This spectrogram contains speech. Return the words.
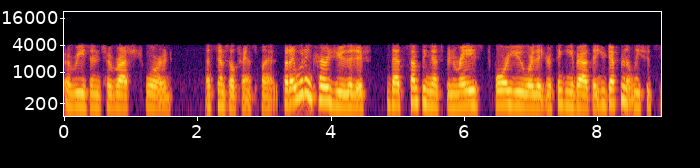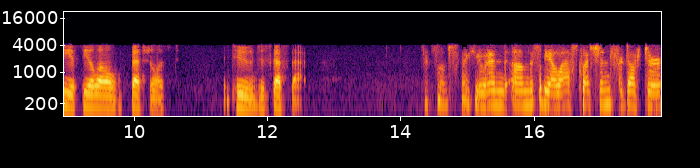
a reason to rush toward a stem cell transplant. But I would encourage you that if that's something that's been raised for you or that you're thinking about, that you definitely should see a CLL specialist to discuss that. Excellent. Thank you. And um, this will be our last question for Dr.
